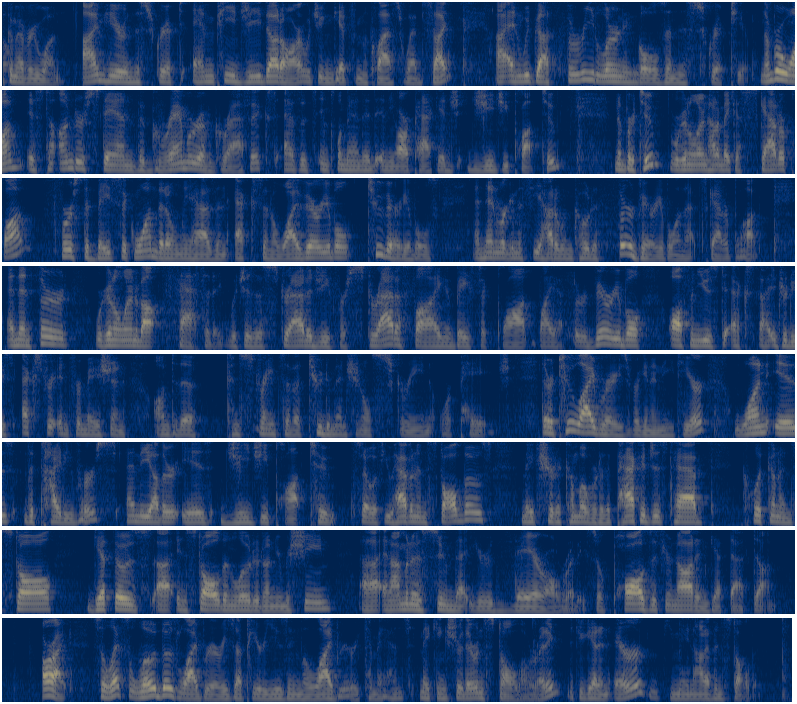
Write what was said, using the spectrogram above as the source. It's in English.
Welcome everyone. I'm here in the script mpg.r, which you can get from the class website. Uh, and we've got three learning goals in this script here. Number one is to understand the grammar of graphics as it's implemented in the R package ggplot2. Number two, we're going to learn how to make a scatter plot. First, a basic one that only has an x and a y variable, two variables, and then we're going to see how to encode a third variable in that scatter plot. And then third, we're going to learn about faceting, which is a strategy for stratifying a basic plot by a third variable, often used to ex uh, introduce extra information onto the constraints of a two-dimensional screen or page. There are two libraries we're going to need here. One is the tidyverse, and the other is ggplot2. So if you haven't installed those, make sure to come over to the Packages tab, click on Install, get those uh, installed and loaded on your machine, uh, and I'm going to assume that you're there already. So pause if you're not and get that done. All right, so let's load those libraries up here using the library commands, making sure they're installed already. If you get an error, you may not have installed it.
